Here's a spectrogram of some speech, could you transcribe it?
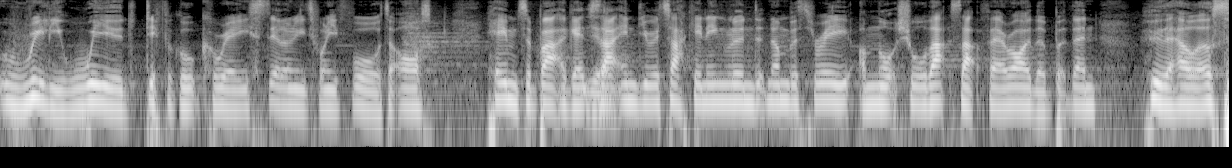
really weird, difficult career, he's still only 24, to ask him to bat against Yeah. that India attack in England at number three, I'm not sure that's that fair either. But then who the hell else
